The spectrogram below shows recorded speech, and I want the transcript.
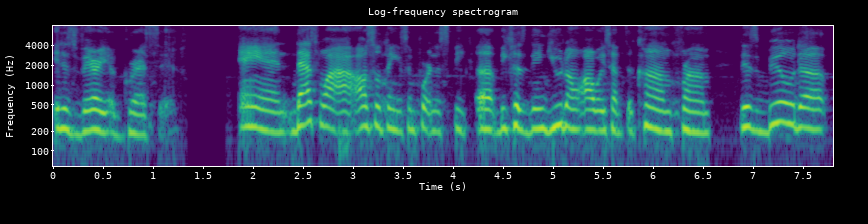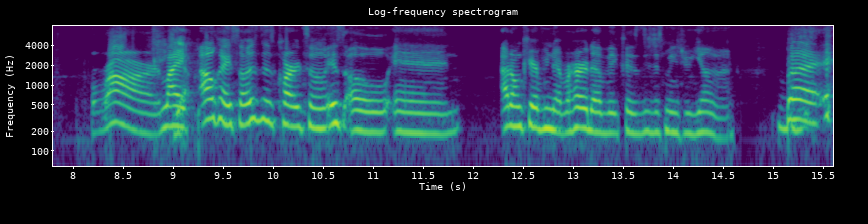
it is very aggressive. And that's why I also think it's important to speak up because then you don't always have to come from this build up rar. Like, okay, so it's this cartoon, it's old, and I don't care if you never heard of it because it just means you're young. But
